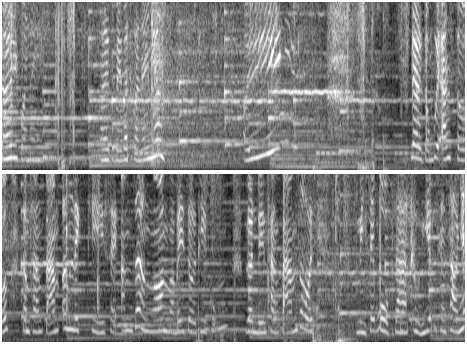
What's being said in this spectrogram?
Đây quả này. Đây bé bật quả này nhá. Ấy. Đây là giống bưởi ăn sớm. Tầm tháng 8 âm lịch thì sẽ ăn rất là ngon Và bây giờ thì cũng gần đến tháng 8 rồi. Mình sẽ bổ ra thử nghiệm xem sao nhé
